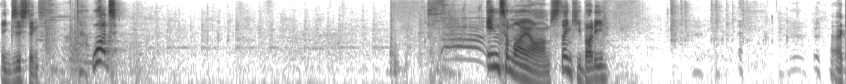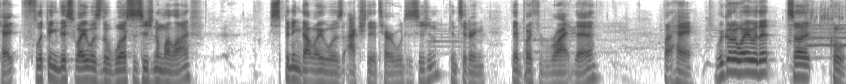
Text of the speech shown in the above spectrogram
existing. What? Into my arms. Thank you, buddy. Okay, flipping this way was the worst decision of my life. Spinning that way was actually a terrible decision, considering they're both right there. But hey, we got away with it, so cool.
